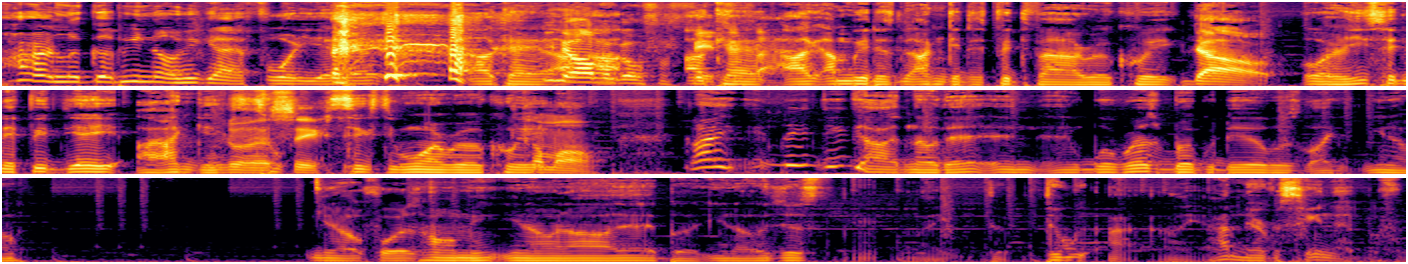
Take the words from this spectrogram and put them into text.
Hard look up. He know he got 48. okay, You know I- I'm gonna go for Okay, 55. I, I'm get this. I can get this 55 real quick. Dog, Or he's sitting at 58. Uh, I can get doing 60. 61 real quick. come on. Like you guys know that, and, and what Westbrook did was like you know, you know for his homie, you know, and all that. But you know, it's just like the- dude, I, like I've never seen that before.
